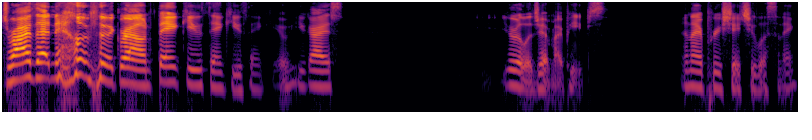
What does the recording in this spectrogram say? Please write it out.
drive that nail into the ground. Thank you. Thank you. Thank you. You guys, you're legit, my peeps. And I appreciate you listening.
